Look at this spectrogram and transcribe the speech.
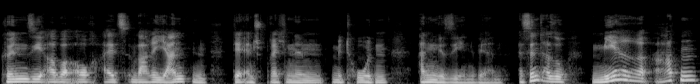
können sie aber auch als Varianten der entsprechenden Methoden angesehen werden. Es sind also mehrere Arten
